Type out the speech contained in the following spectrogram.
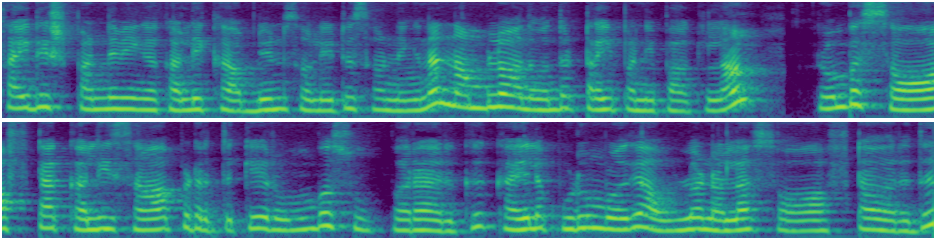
சைடிஷ் பண்ணுவீங்க களிக்கு அப்படின்னு சொல்லிட்டு சொன்னீங்கன்னா நம்மளும் அதை வந்து ட்ரை பண்ணி பார்க்கலாம். ரொம்ப சாஃப்டாக களி சாப்பிட்றதுக்கே ரொம்ப சூப்பராக இருக்குது கையில் பிடும்போதே அவ்வளோ நல்லா சாஃப்டாக வருது.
